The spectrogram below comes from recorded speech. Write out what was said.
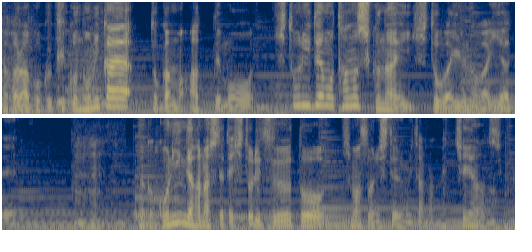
だから僕結構飲み会とかもあっても、一人でも楽しくない人がいるのが嫌で、なんか5人で話してて1人ずーっと暇そうにしてるみたいなのめっちゃ嫌なんですよね。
